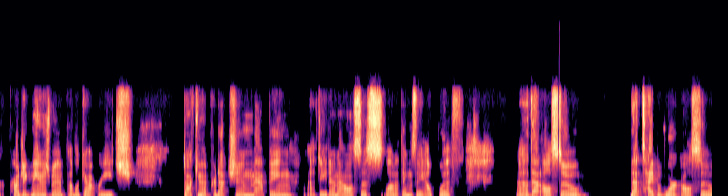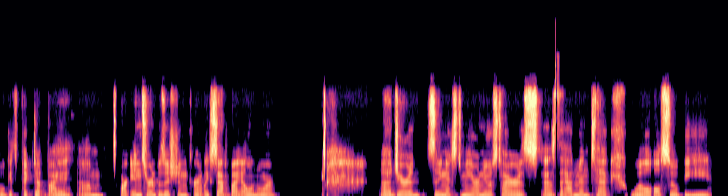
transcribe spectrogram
uh, project management, public outreach, document production, mapping, uh, data analysis, a lot of things they help with. Uh, that also that type of work also gets picked up by um, our intern position, currently staffed by Eleanor. Uh, Jared, sitting next to me, our newest hire as as the admin tech, will also be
